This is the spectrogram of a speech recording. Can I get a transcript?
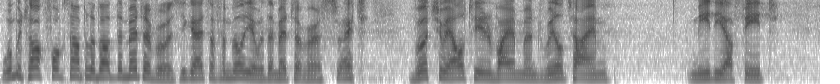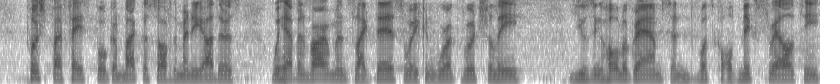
When we talk, for example, about the metaverse, you guys are familiar with the metaverse, right? Virtual reality environment, real-time media feed, pushed by Facebook and Microsoft and many others. We have environments like this where you can work virtually using holograms and what's called mixed reality.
